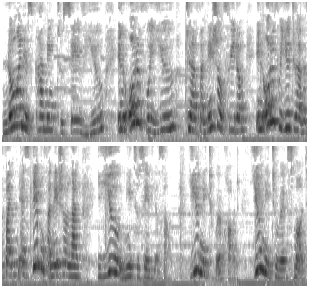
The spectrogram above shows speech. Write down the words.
No one is coming to save you. In order for you to have financial freedom, in order for you to have a, a stable financial life, you need to save yourself. You need to work hard. You need to work smart.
